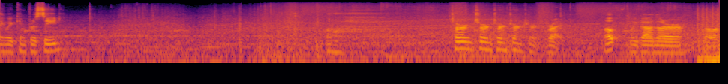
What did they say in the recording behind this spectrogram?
Think we can proceed. Ah. Turn, turn, turn, turn, turn. Right. Oh, we got another fella.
